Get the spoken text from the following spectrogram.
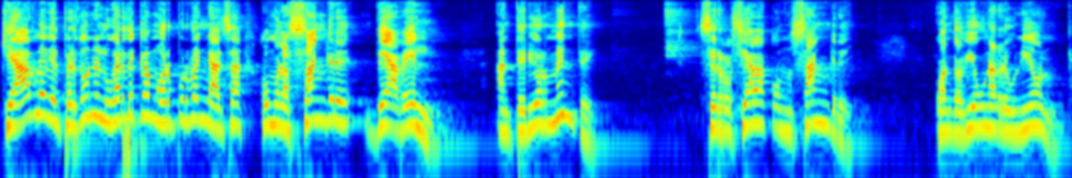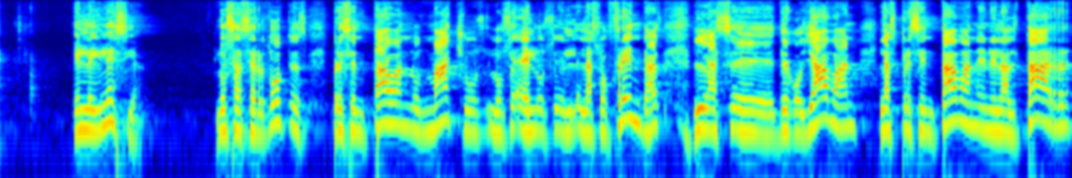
que habla del perdón en lugar de clamor por venganza, como la sangre de Abel. Anteriormente se rociaba con sangre cuando había una reunión en la iglesia. Los sacerdotes presentaban los machos, los, eh, las ofrendas, las eh, degollaban, las presentaban en el altar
